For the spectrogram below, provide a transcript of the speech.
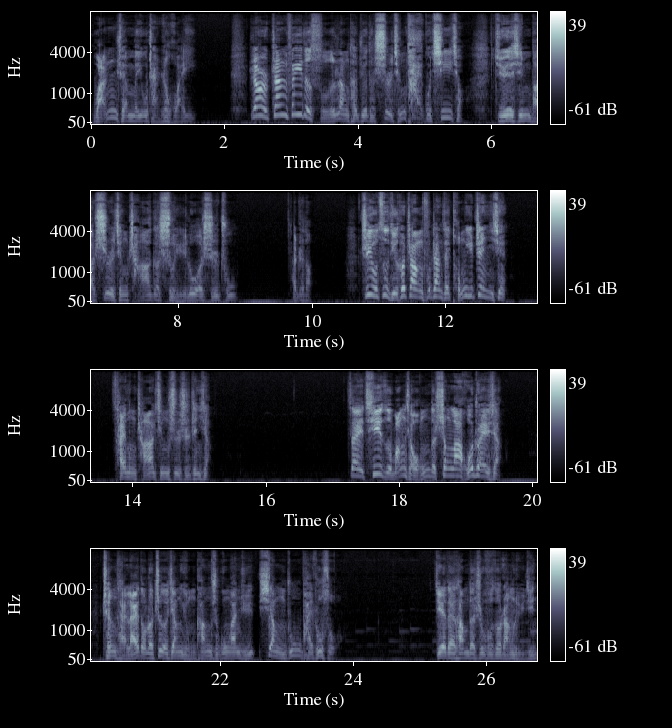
完全没有产生怀疑。然而，詹飞的死让他觉得事情太过蹊跷，决心把事情查个水落石出。他知道，只有自己和丈夫站在同一阵线，才能查清事实真相。在妻子王小红的生拉活拽下，陈海来到了浙江永康市公安局象珠派出所。接待他们的是副所长吕金。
